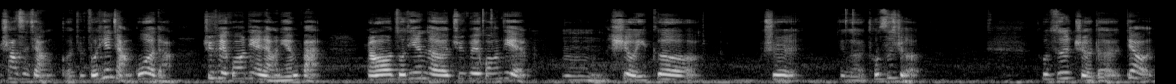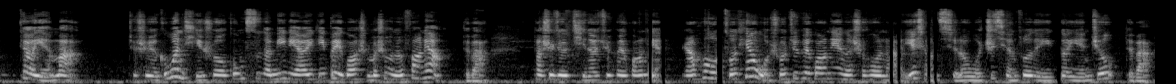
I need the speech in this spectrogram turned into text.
上次讲过，就昨天讲过的聚飞光电两年版。然后昨天的聚飞光电，嗯，是有一个是这个投资者投资者的调调研嘛，就是有个问题说公司的 Mini LED 背光什么时候能放量，对吧？当时就提了聚飞光电。然后昨天我说聚飞光电的时候呢，也想起了我之前做的一个研究，对吧？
